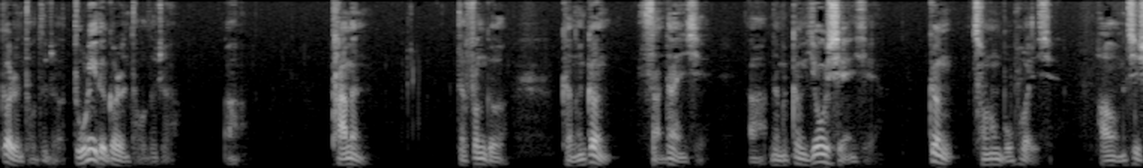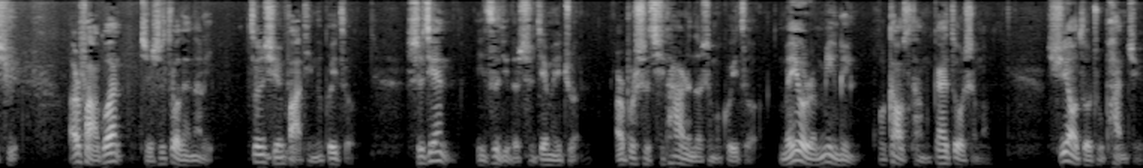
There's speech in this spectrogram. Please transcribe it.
个人投资者、独立的个人投资者啊，他们的风格可能更散淡一些啊，那么更悠闲一些，更从容不迫一些。好，我们继续。而法官只是坐在那里，遵循法庭的规则，时间以自己的时间为准，而不是其他人的什么规则。没有人命令或告诉他们该做什么，需要做出判决。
